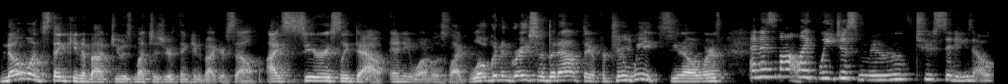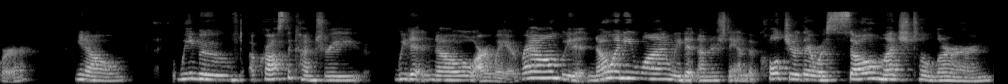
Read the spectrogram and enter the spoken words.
no one's thinking about you as much as you're thinking about yourself. I seriously doubt anyone was like Logan and Grayson have been out there for two weeks. You know, where's And it's not like we just moved two cities over. You know, we moved across the country. We didn't know our way around. We didn't know anyone. We didn't understand the culture. There was so much to learn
